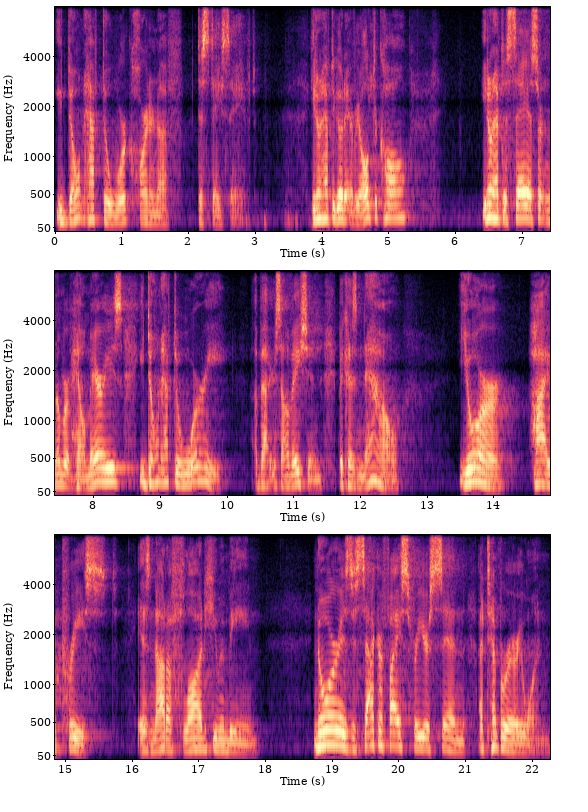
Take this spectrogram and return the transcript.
you don't have to work hard enough to stay saved. You don't have to go to every altar call. You don't have to say a certain number of Hail Marys. You don't have to worry about your salvation because now your high priest is not a flawed human being, nor is the sacrifice for your sin a temporary one.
